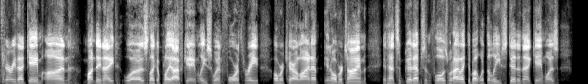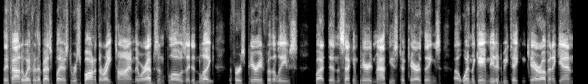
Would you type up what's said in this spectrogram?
Terry, that game on Monday night was like a playoff game. Leafs win 4 3 over Carolina. In overtime, it had some good ebbs and flows. What I liked about what the Leafs did in that game was they found a way for their best players to respond at the right time. There were ebbs and flows. They didn't like the first period for the Leafs, but in the second period, Matthews took care of things uh, when the game needed to be taken care of. And again,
